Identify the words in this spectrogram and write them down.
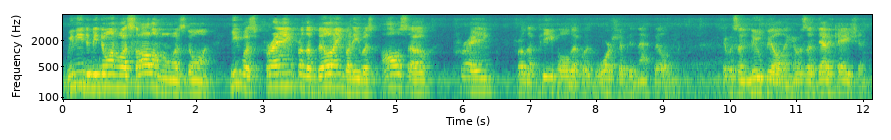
We need to be doing what Solomon was doing he was praying for the building, but he was also praying for the people that would worship in that building. It was a new building, it was a dedication.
